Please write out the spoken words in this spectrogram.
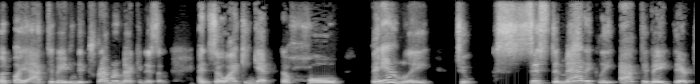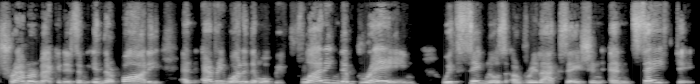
but by activating the tremor mechanism. And so I can get the whole family to systematically activate their tremor mechanism in their body, and every one of them will be flooding the brain with signals of relaxation and safety.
